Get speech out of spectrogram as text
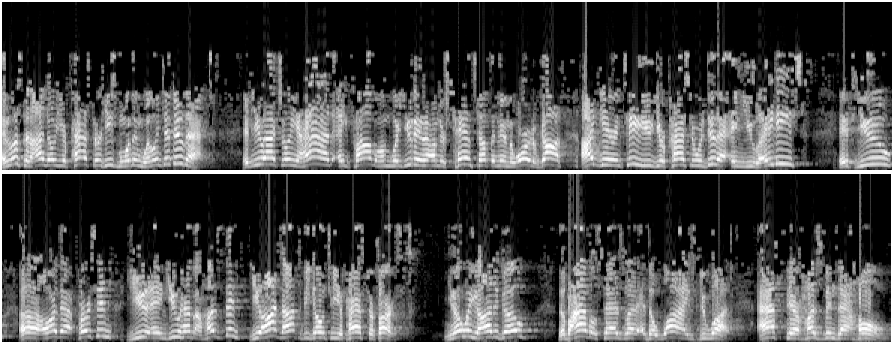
And listen, I know your pastor, he's more than willing to do that. If you actually had a problem where you didn't understand something in the Word of God, I guarantee you your pastor would do that. And you ladies, if you uh, are that person, you and you have a husband, you ought not to be going to your pastor first. You know where you ought to go? The Bible says the wives do what? Ask their husbands at home.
